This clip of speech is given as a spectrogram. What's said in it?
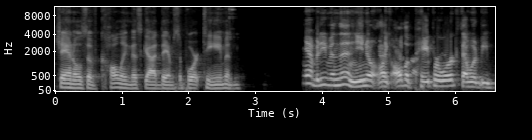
channels of calling this goddamn support team and Yeah, but even then, you know, like all the paperwork that would be,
